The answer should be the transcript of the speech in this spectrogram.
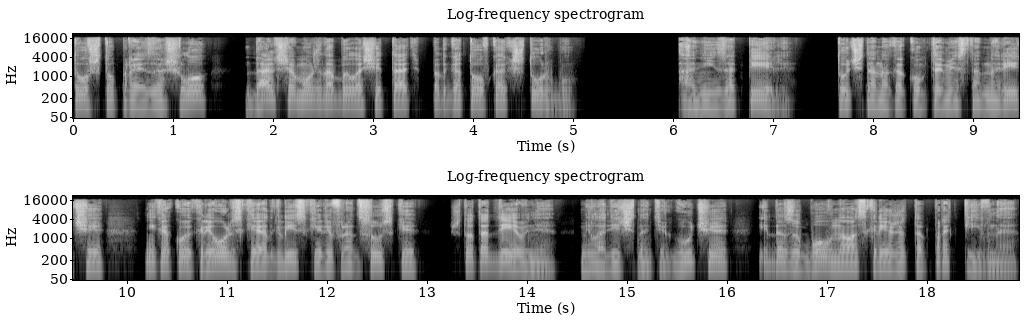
то, что произошло, дальше можно было считать подготовкой к штурму. Они запели, точно на каком-то местном наречии, Никакой креольский, английский или французский, что-то древнее, мелодично-тягучее и до зубовного скрежета противное.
